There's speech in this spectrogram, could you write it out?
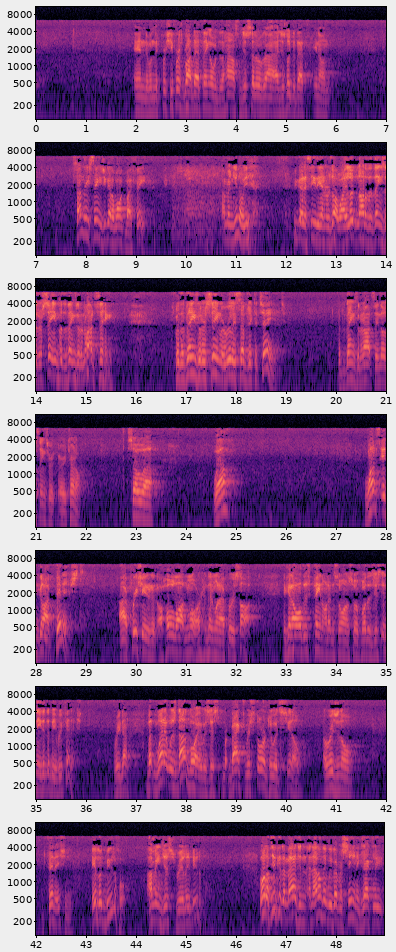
And when she first brought that thing over to the house and just it over there, I just looked at that, you know. Some of these things you got to walk by faith. I mean, you know, you, you got to see the end result. Why, look not at the things that are seen, but the things that are not seen. For the things that are seen were really subject to change. But the things that are not seen, those things are, are eternal. So, uh, well, once it got finished, I appreciated it a whole lot more than when I first saw it. It had all this paint on it and so on and so forth. It just it needed to be refinished, redone. But when it was done, boy, it was just back restored to its you know original finish, and it looked beautiful. I mean, just really beautiful. Well, if you could imagine, and I don't think we've ever seen exactly,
